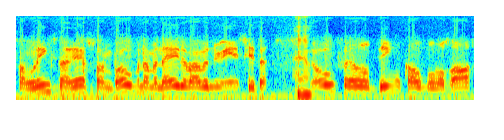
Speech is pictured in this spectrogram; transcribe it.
van links naar rechts, van boven naar beneden waar we nu in zitten. Zoveel dingen komen op ons af.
